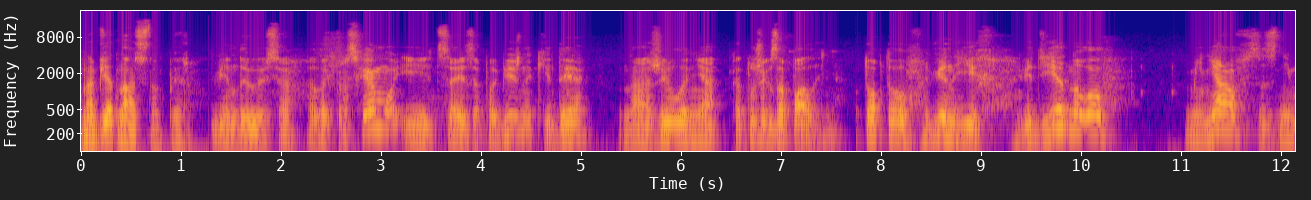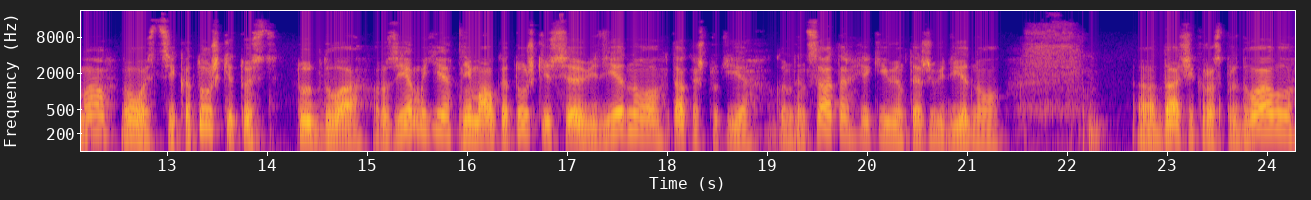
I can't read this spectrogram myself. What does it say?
на 15 ампер. Він дивився електросхему, і цей запобіжник іде на живлення катушок запалення. Тобто він їх від'єднував, міняв, знімав. Ну ось ці катушки. Тобто тут два роз'єми є. Знімав катушки, все від'єднував. Також тут є конденсатор, який він теж від'єднував. Е, Датчик розпредвалу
